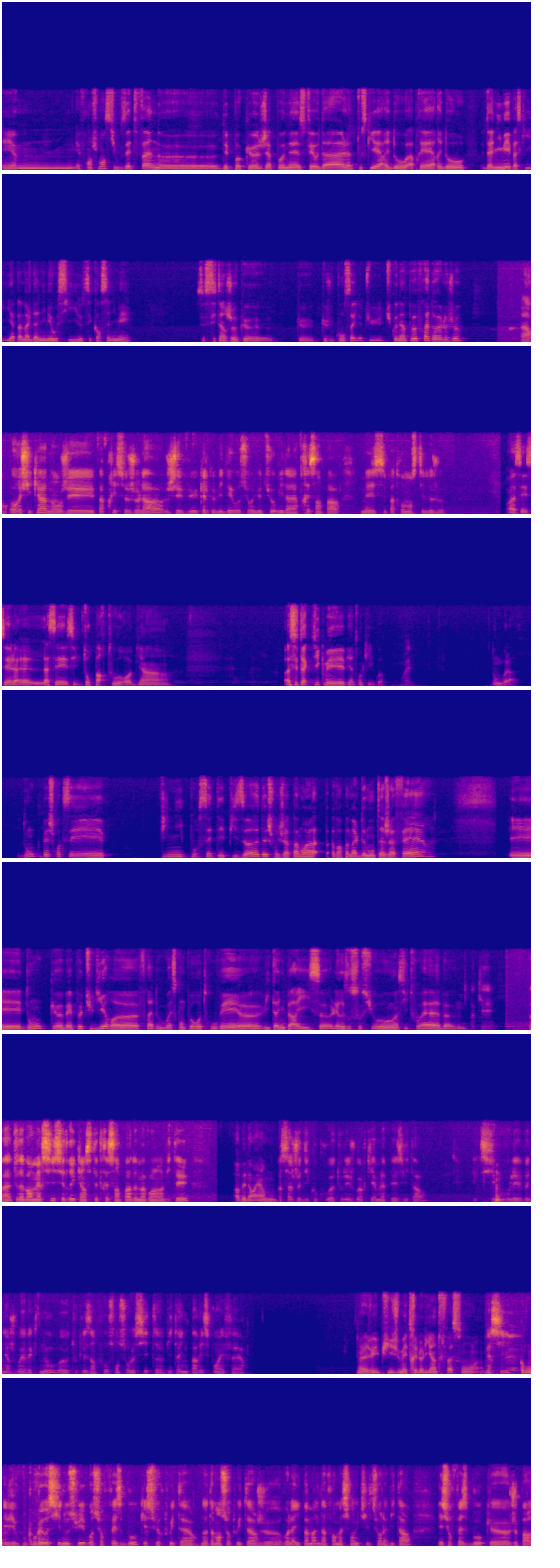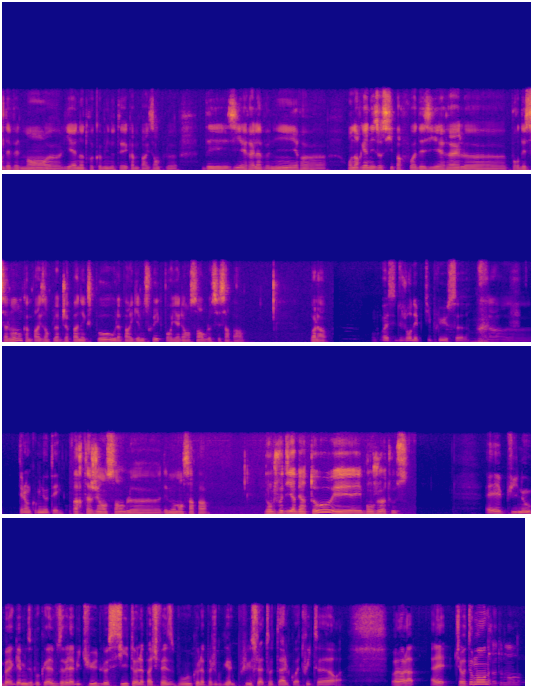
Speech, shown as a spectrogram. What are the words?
Euh, et, franchement, si vous êtes fan euh, d'époque japonaise, féodale, tout ce qui est Edo, après Edo, d'animé, parce qu'il y a pas mal d'animés aussi, de séquences animées, c'est un jeu que, que, je vous conseille. Tu, connais un peu, Fred, le jeu? Alors, Oreshika, non, j'ai pas pris ce jeu-là. J'ai vu quelques vidéos sur YouTube, il a l'air très sympa, mais c'est pas trop mon style de jeu. Ouais, c'est là, c'est du tour par tour, bien. assez tactique, mais bien tranquille, quoi. Donc voilà. Donc ben, je crois que c'est fini pour cet épisode. Je crois que je vais pas avoir pas mal de montage à faire. Et donc, euh, ben, peux-tu dire, euh, Fred, où est-ce qu'on peut retrouver euh, Vita in Paris, les réseaux sociaux, un site web Ok. Bah, tout d'abord, merci Cédric, hein, c'était très sympa de m'avoir invité. Ah ben de rien. Ça, je dis coucou à tous les joueurs qui aiment la PS Vita. Et si vous voulez venir jouer avec nous, toutes les infos sont sur le site vitainparis.fr et puis je mettrai le lien de toute façon. Euh, Merci. vous pouvez aussi nous suivre sur Facebook et sur Twitter. Notamment sur Twitter, je relaye pas mal d'informations utiles sur la Vita. Et sur Facebook, euh, je parle d'événements euh, liés à notre communauté, comme par exemple des IRL à venir. on organise aussi parfois des IRL pour des salons, comme par exemple la Japan Expo ou la Paris Games Week, pour y aller ensemble, c'est sympa. Voilà. Ouais, c'est toujours des petits plus. Voilà, T'es en communauté. partager ensemble des moments sympas. Donc je vous dis à bientôt et bon jeu à tous. Et puis nous, bah, Game in the Pocket, vous avez l'habitude, le site, la page Facebook, la page Google+, la totale, quoi, Twitter. Voilà, voilà. Allez, ciao tout le monde Ciao tout le monde.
